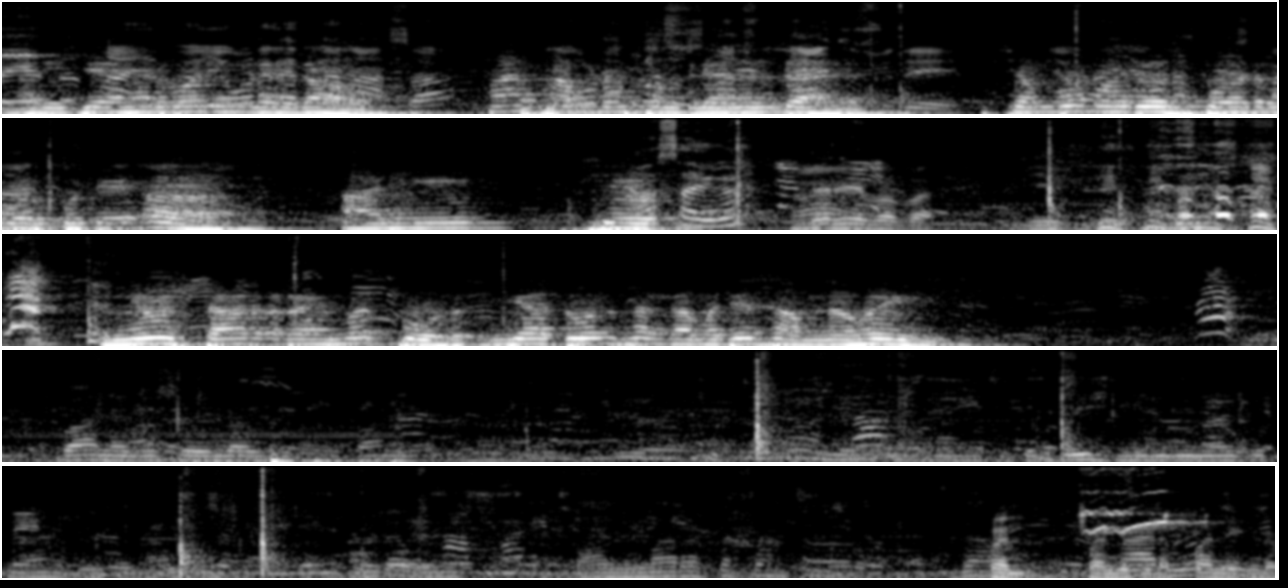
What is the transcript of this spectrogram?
आणि जय असा. हा सामना संपल्यानंतर शंभू महादेव स्पोर्ट वरकुटे अ आणि न्यू स्टार रहमतपूर या दोन संघामध्ये सामना होईल. पाण्याची सोय लागली पलीकडे पलीकडे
